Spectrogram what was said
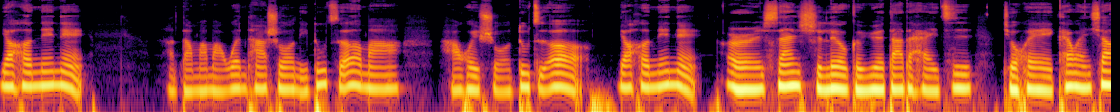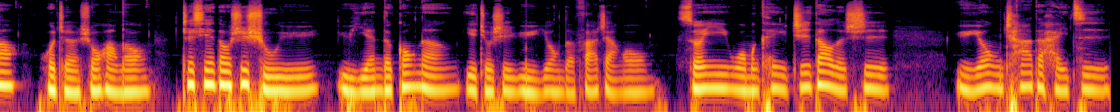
要喝奶奶。啊当妈妈问他说：“你肚子饿吗？”他会说：“肚子饿，要喝奶奶。”而三十六个月大的孩子就会开玩笑或者说谎喽，这些都是属于语言的功能，也就是语用的发展哦。所以我们可以知道的是，语用差的孩子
